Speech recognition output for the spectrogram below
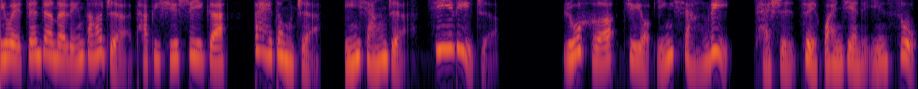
因为真正的领导者，他必须是一个带动者、影响者、激励者。如何具有影响力，才是最关键的因素。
